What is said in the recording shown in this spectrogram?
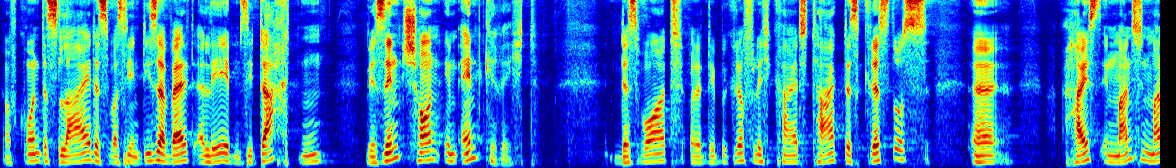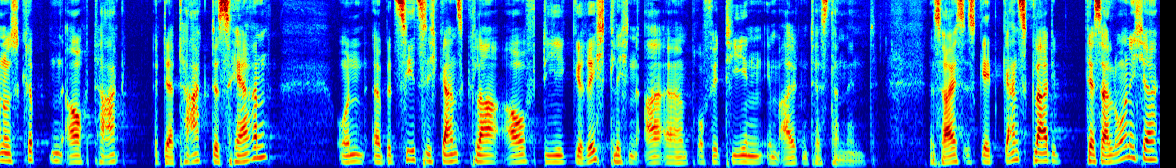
aufgrund des Leides, was sie in dieser Welt erleben, sie dachten, wir sind schon im Endgericht. Das Wort oder die Begrifflichkeit Tag des Christus äh, heißt in manchen Manuskripten auch Tag, der Tag des Herrn und äh, bezieht sich ganz klar auf die gerichtlichen äh, Prophetien im Alten Testament. Das heißt, es geht ganz klar, die Thessalonicher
